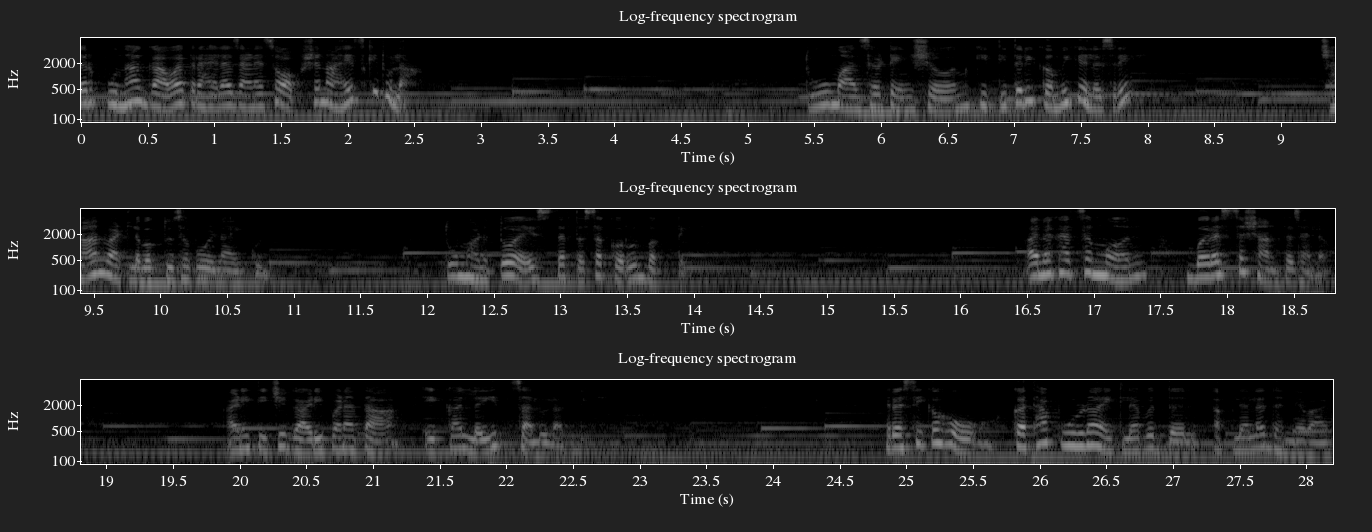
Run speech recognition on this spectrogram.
तर पुन्हा गावात राहायला जाण्याचं ऑप्शन आहेच की तुला? तू माझं टेन्शन कितीतरी कमी केलंस रे. छान वाटलं बघ तुझं बोलणं ऐकून. तू म्हणतोयस तर तसं करून बघते. अनघाचं मन बरंचसं शांत झालं. आणि तिची गाडी पण आता एका लईत चालू लागली. रसिक हो कथा पूर्ण ऐकल्याबद्दल आपल्याला धन्यवाद.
